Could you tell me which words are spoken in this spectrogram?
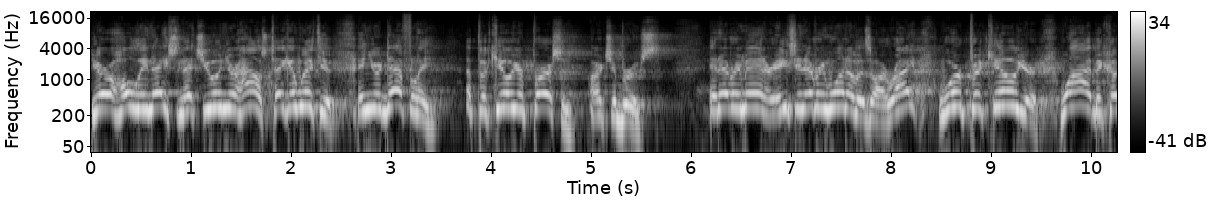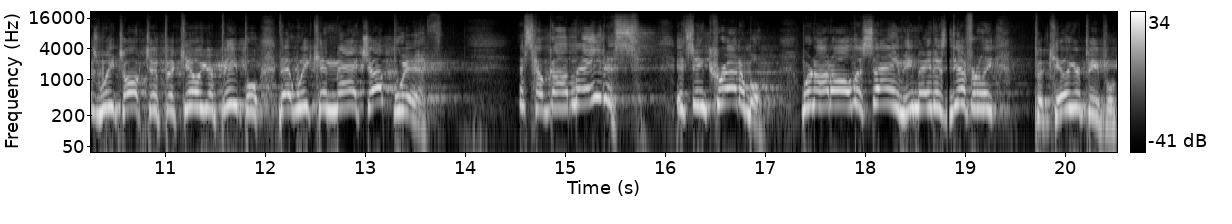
You're a holy nation. That's you and your house. Take it with you. And you're definitely a peculiar person, aren't you, Bruce? In every manner, each and every one of us are, right? We're peculiar. Why? Because we talk to peculiar people that we can match up with. That's how God made us. It's incredible. We're not all the same. He made us differently, peculiar people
